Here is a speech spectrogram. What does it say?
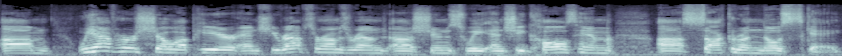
Um, we have her show up here, and she wraps her arms around uh, Shunsui, and she calls him uh, Sakuranosuke.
